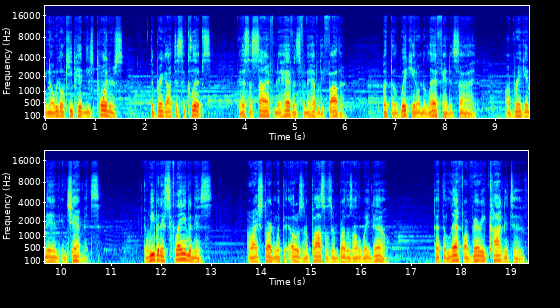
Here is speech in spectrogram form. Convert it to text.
you know, we're going to keep hitting these pointers to bring out this eclipse that it's a sign from the heavens from the Heavenly Father. But the wicked on the left handed side are bringing in enchantments. And we've been exclaiming this, all right, starting with the elders and apostles and brothers all the way down, that the left are very cognitive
